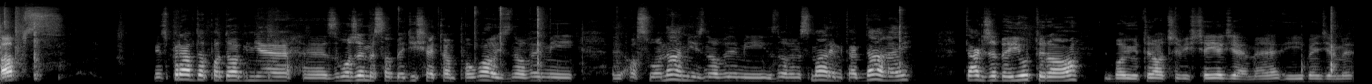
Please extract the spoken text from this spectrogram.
Ops. Więc prawdopodobnie e, złożymy sobie dzisiaj tą połość z nowymi e, osłonami, z, nowymi, z nowym smarem i tak dalej. Tak, żeby jutro, bo jutro oczywiście jedziemy i będziemy.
